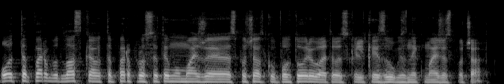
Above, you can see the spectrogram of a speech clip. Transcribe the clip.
От тепер, будь ласка, тепер проситиму майже спочатку повторювати, оскільки звук зник майже спочатку.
